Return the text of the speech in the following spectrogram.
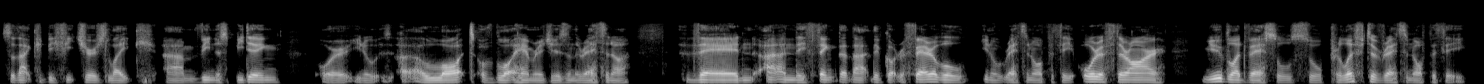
so that could be features like um, venous beading or you know a lot of blot hemorrhages in the retina then and they think that, that they've got referable you know retinopathy or if there are new blood vessels, so proliferative retinopathy,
